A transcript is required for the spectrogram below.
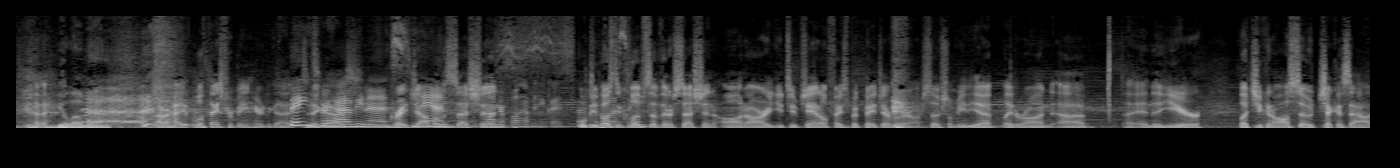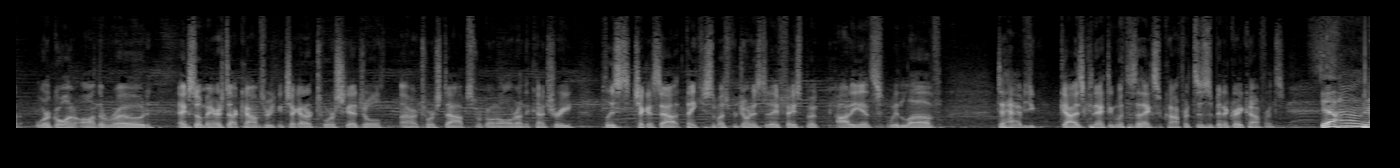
you'll love that. All right. Well, thanks for being here today. Thanks today, for guys. having us. Great job on the session. Wonderful having you guys. We'll be posting blessing. clips of their session on our YouTube channel, Facebook page, everywhere on our social media later on uh, uh, in the year. But you can also check us out. We're going on the road. xomarriage.com is where you can check out our tour schedule, our tour stops. We're going all around the country. Please check us out. Thank you so much for joining us today, Facebook audience. We'd love to have you guys connecting with us at XO Conference. This has been a great conference. Yeah, Oh, agreed.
